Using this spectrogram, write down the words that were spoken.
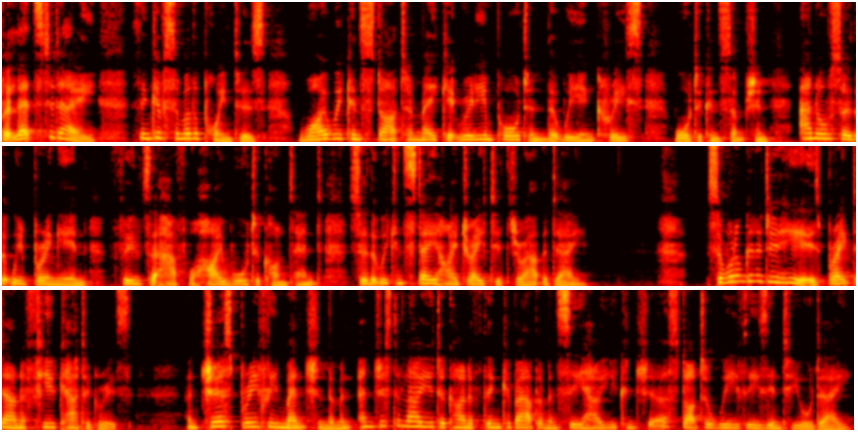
But let's today think of some other pointers why we can start to make it really important that we increase water consumption and also that we bring in foods that have high water content so that we can stay hydrated throughout the day. So, what I'm going to do here is break down a few categories and just briefly mention them and, and just allow you to kind of think about them and see how you can just start to weave these into your day.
